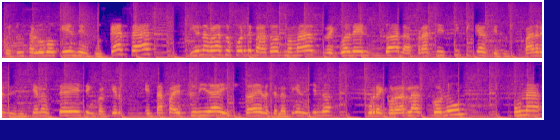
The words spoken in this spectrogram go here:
pues un saludo, quédense en sus casas. Y un abrazo fuerte para todas mamás. Recuerden todas las frases típicas que sus padres les decían a ustedes en cualquier etapa de su vida. Y si todavía se las siguen diciendo, pues recordarlas con un, una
